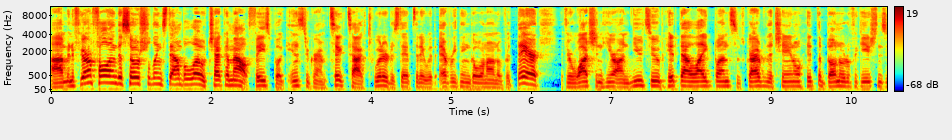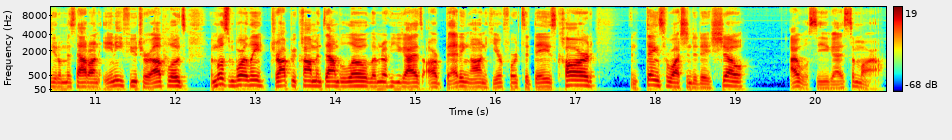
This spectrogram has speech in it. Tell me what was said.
Um, and if you aren't following the social links down below, check them out Facebook, Instagram. Instagram, TikTok, Twitter to stay up to date with everything going on over there. If you're watching here on YouTube, hit that like button, subscribe to the channel, hit the bell notification so you don't miss out on any future uploads. And most importantly, drop your comment down below. Let me know who you guys are betting on here for today's card. And thanks for watching today's show. I will see you guys tomorrow.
